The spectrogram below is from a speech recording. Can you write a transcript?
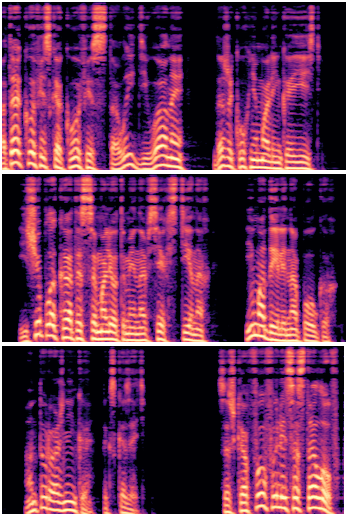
А так офис как офис, столы, диваны, даже кухня маленькая есть. Еще плакаты с самолетами на всех стенах и модели на полках. Антуражненько, так сказать. «Со шкафов или со столов?»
